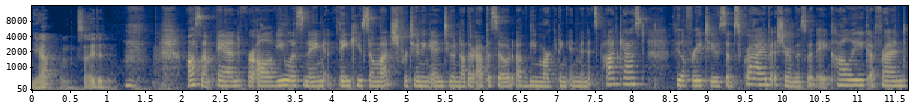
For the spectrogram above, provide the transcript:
Yeah, I'm excited. awesome. And for all of you listening, thank you so much for tuning in to another episode of the Marketing in Minutes podcast. Feel free to subscribe, share this with a colleague, a friend,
